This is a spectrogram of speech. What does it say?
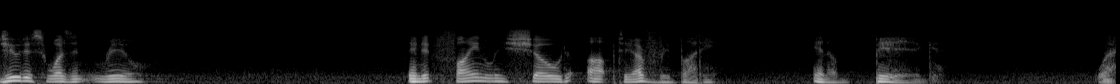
Judas wasn't real. And it finally showed up to everybody in a big way.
